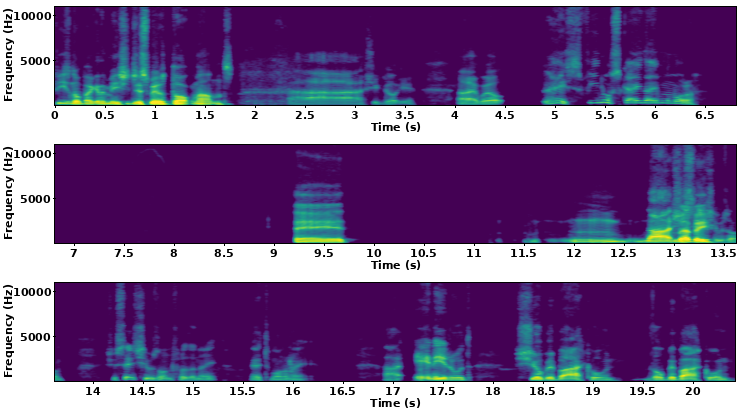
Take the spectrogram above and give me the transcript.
He's not bigger than me. She just wears Doc Martens. Ah, she got you. Aye, well, hey, is Fee no skydiving tomorrow? Uh, mm, Nah, she maybe. said she was on. She said she was on for the night, uh, tomorrow night. Uh, any road, she'll be back on. They'll be back on,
